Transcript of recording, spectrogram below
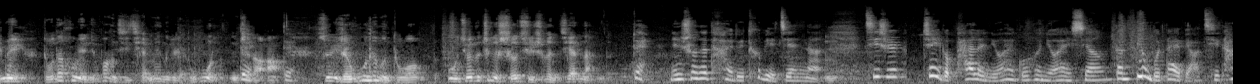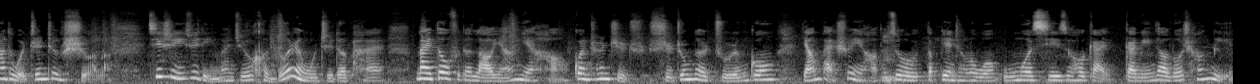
因为读到后面就忘记前面那个人物了，你知道啊？对。所以人物那么多，我觉得这个舍取是很艰难的。对，您说的太对，特别艰难。其实这个拍了牛爱国和牛爱香，但并不代表其他的我真正舍了。其实一句顶一万句，有很多人物值得拍。卖豆腐的老杨也好，贯穿始始终的主人公杨百顺也好，他最后变成了吴吴莫西，最后改改名叫罗长礼。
